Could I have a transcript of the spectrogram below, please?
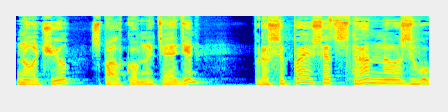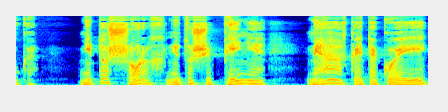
Ночью спал в комнате один, просыпаюсь от странного звука. Не то шорох, не то шипение, мягкое такое и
